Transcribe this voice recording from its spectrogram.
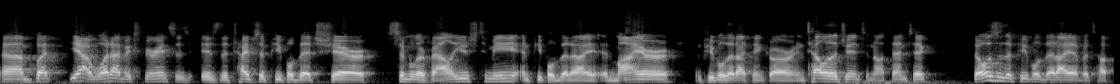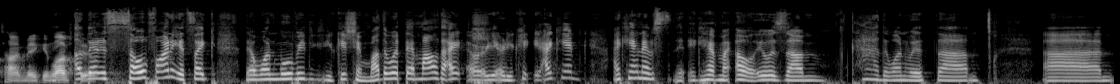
Um, but yeah, what I've experienced is, is the types of people that share similar values to me and people that I admire and people that I think are intelligent and authentic. Those are the people that I have a tough time making love to. Oh, that is so funny. It's like that one movie. You kiss your mother with that mouth. I or, or you, I can't. I can't have have my. Oh, it was um. God, the one with um, um,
